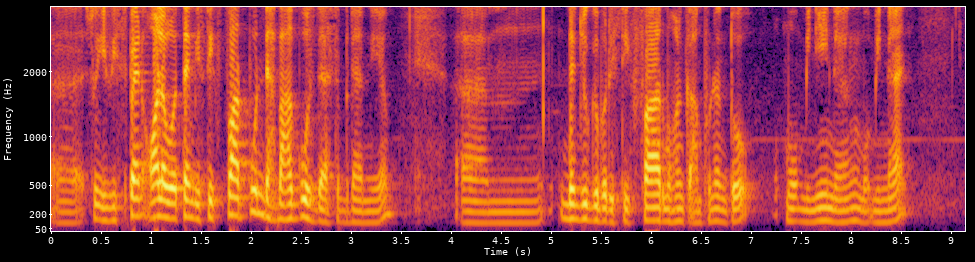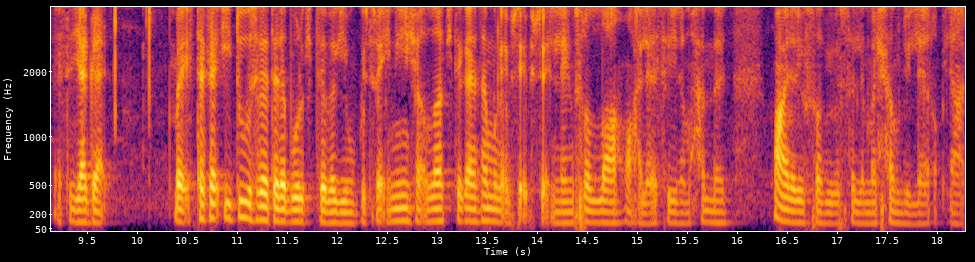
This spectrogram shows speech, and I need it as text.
Uh, so if we spend all our time istighfar pun dah bagus dah sebenarnya. Um, dan juga beristighfar mohon keampunan untuk mukminin dan mukminat eh, sejagat. Baik, setakat itu saya tadabur kita bagi muka surat ini. InsyaAllah kita akan sambung episod-episod lain. Sallallahu ala sayyidina Muhammad wa ala alihi wa sallam. Alhamdulillah rabbil alamin.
